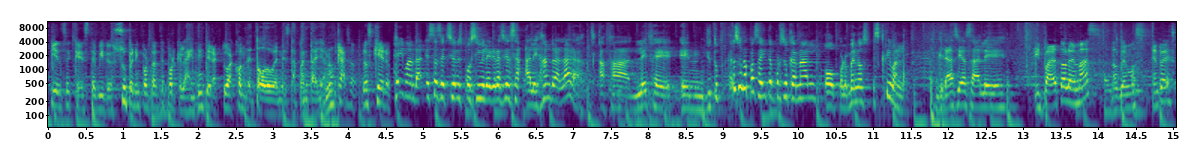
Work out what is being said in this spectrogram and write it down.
piense que este video es súper importante porque la gente interactúa con de todo en esta pantalla. No caso, los quiero. Hey banda, esta sección es posible gracias a Alejandra Lara, a Falefe en YouTube. Es una pasadita por su canal o por lo menos escríbanle. Gracias Ale. Y para todo lo demás, nos vemos en redes.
